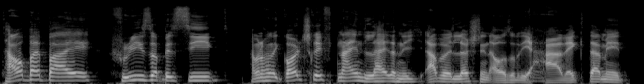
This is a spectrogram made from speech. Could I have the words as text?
Tau, bye bye, Freezer besiegt. Haben wir noch eine Goldschrift? Nein, leider nicht. Aber wir löschen ihn aus. Oder ja, weg damit.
